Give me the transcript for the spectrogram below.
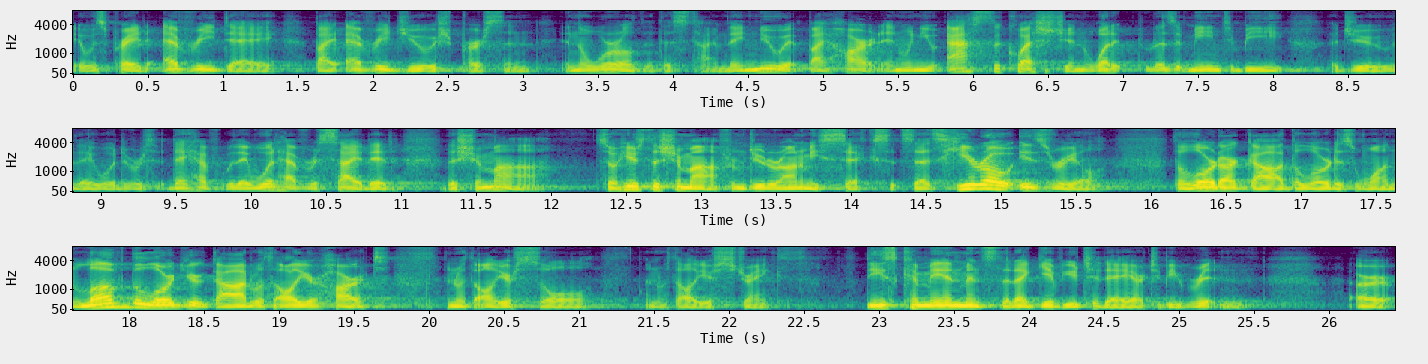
It was prayed every day by every Jewish person in the world at this time. They knew it by heart. And when you ask the question, what, it, does it mean to be a Jew? They would, they, have, they would have recited the Shema. So here's the Shema from Deuteronomy 6. It says, Hear, O Israel, the Lord our God, the Lord is one. Love the Lord your God with all your heart and with all your soul and with all your strength. These commandments that I give you today are to be written or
